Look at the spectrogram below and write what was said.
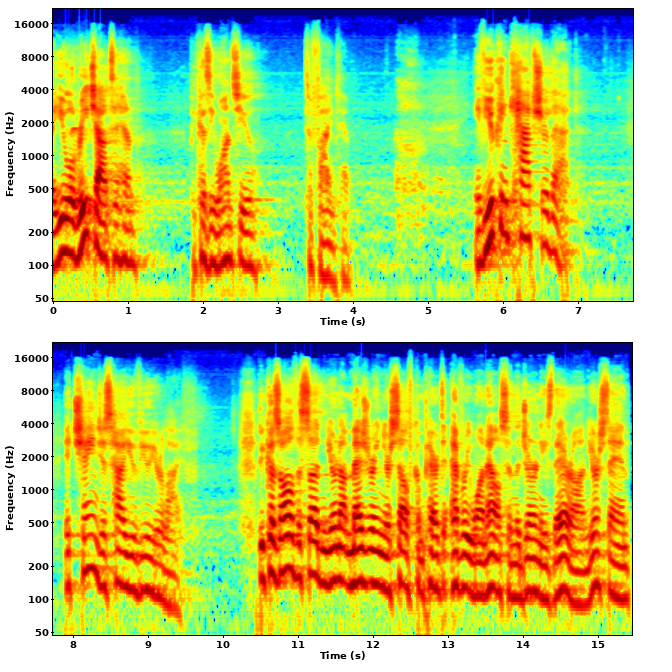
that you will reach out to Him because He wants you to find Him. If you can capture that, it changes how you view your life. Because all of a sudden, you're not measuring yourself compared to everyone else in the journeys they're on. You're saying,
